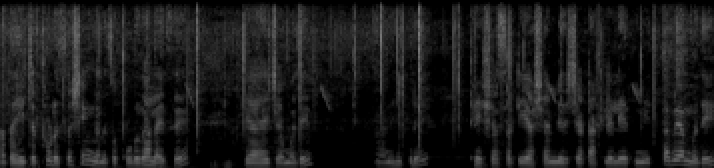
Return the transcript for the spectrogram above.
आता ह्याच्यात थोडंसं शेंगदाण्याचं कूड घालायचं आहे ह्या ह्याच्यामध्ये. आणि इकडे ठेशासाठी अशा मिरच्या टाकलेल्या आहेत मी तव्यामध्ये.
